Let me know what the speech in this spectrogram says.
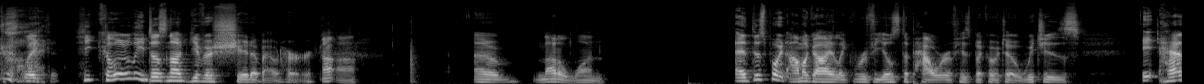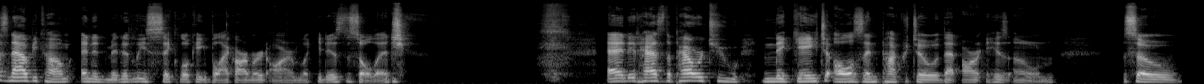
God. Like he clearly does not give a shit about her. Uh-uh. Um, Not a one. at this point Amagai like reveals the power of his Bakuto, which is it has now become an admittedly sick looking black armored arm, like it is the Soul Edge. and it has the power to negate all Zanpakuto that aren't his own. So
